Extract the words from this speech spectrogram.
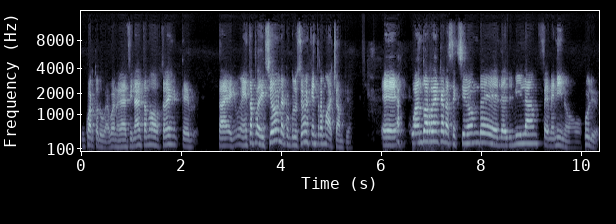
Un cuarto lugar. Bueno, al final estamos los tres que... En esta predicción, la conclusión es que entramos a Champions. ¿Cuándo arranca la sección de, del Milan femenino, Julio?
